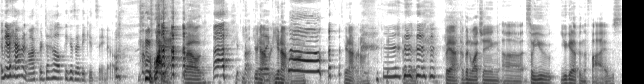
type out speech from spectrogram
I mean, I haven't offered to help because I think you'd say no. what? Well, You're, you're not- you're not wrong. you're not wrong. But yeah, I've been watching. Uh, so you you get up in the fives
